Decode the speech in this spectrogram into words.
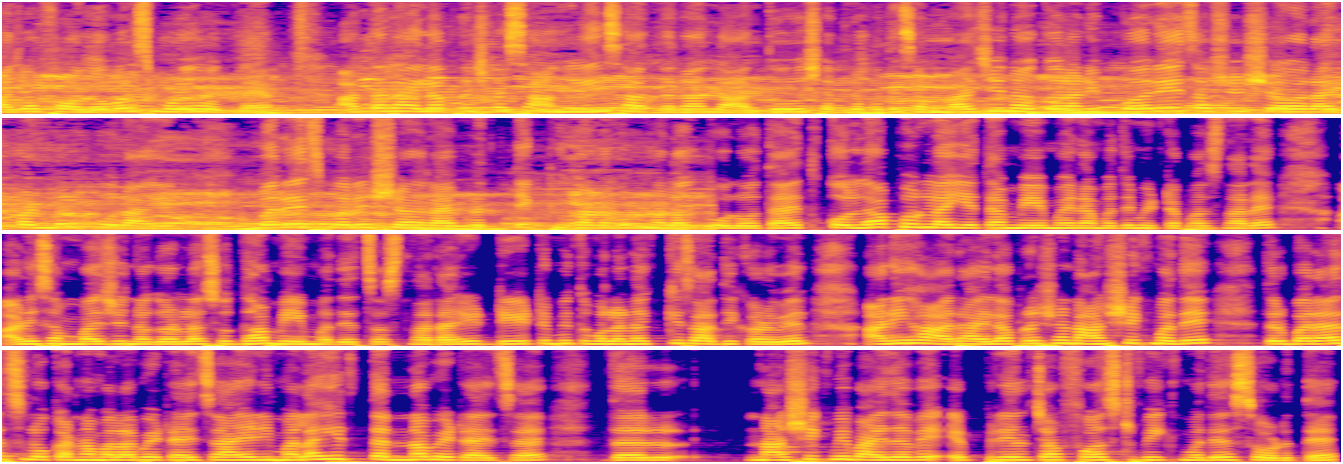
माझ्या फॉलोवर्समुळे होत आहे आता राहिला प्रश्न सांगली सातारा लातूर छत्रपती संभाजीनगर आणि बरेच असे शहर आहेत. पंढरपूर आहे. बरेच बरेच शहर आहे. प्रत्येक ठिकाणावरून मला बोलवत आहेत कोल्हापूरला येत्या मे महिन्यामध्ये मीटअप असणार आहे. आणि संभाजीनगरला सुद्धा मेमध्येच असणार आहे. डेट मी तुम्हाला नक्कीच आधी कळवेल. आणि हा राहिला प्रश्न नाशिकमध्ये. तर बऱ्याच लोकांना मला भेटायचं आहे आणि मलाही त्यांना भेटायचं आहे. तर नाशिक मी बाय द वे एप्रिलच्या फर्स्ट वीकमध्ये सोडते.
